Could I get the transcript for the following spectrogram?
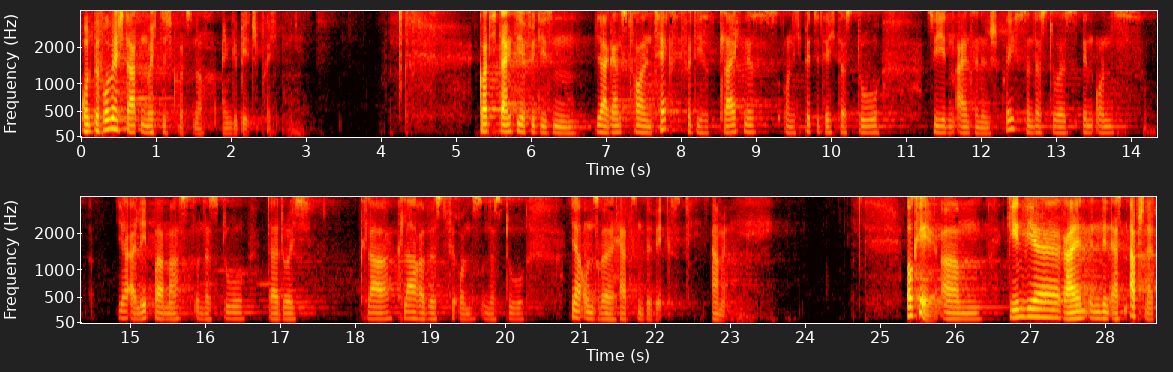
Und bevor wir starten, möchte ich kurz noch ein Gebet sprechen. Gott, ich danke dir für diesen ja, ganz tollen Text, für dieses Gleichnis und ich bitte dich, dass du zu jedem Einzelnen sprichst und dass du es in uns ja, erlebbar machst und dass du dadurch klar, klarer wirst für uns und dass du ja, unsere Herzen bewegst. Amen. Okay, ähm, gehen wir rein in den ersten Abschnitt.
